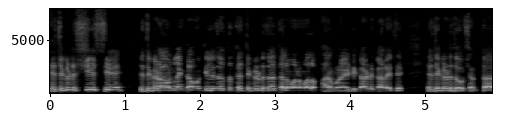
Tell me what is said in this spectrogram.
ज्याच्याकडे सीएससी आहे ज्याच्याकडे ऑनलाईन कामं केले जातात त्याच्याकडे जा. त्याला मला फार्मर आय डी कार्ड काढायचे त्याच्याकडे जाऊ शकता.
